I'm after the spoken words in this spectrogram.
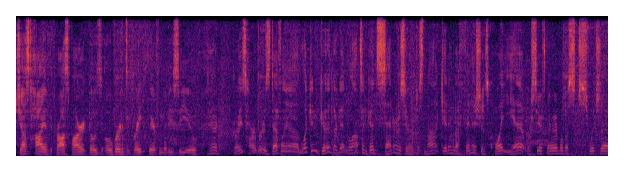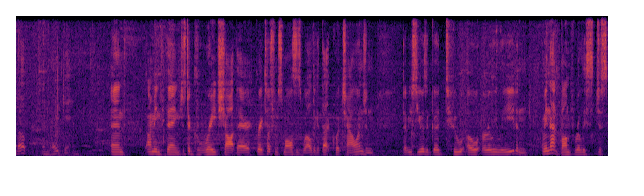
just high of the crossbar. It goes over, and it's a great clear from WCU. Yeah, Grays Harbor is definitely uh, looking good. They're getting lots of good centers here, just not getting the finishes quite yet. We'll see if they're able to switch that up in late game. And I mean, thing. Just a great shot there. Great touch from Smalls as well to get that quick challenge. And WCU has a good 2 0 early lead. And I mean, that bump really just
